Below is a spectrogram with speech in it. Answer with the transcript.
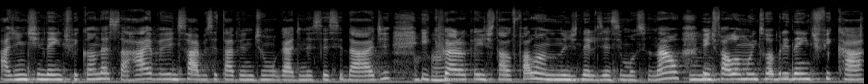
a gente identificando essa raiva, a gente sabe se tá vindo de um lugar de necessidade. Uhum. E que era o que a gente estava falando no de inteligência emocional, a gente falou muito sobre identificar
